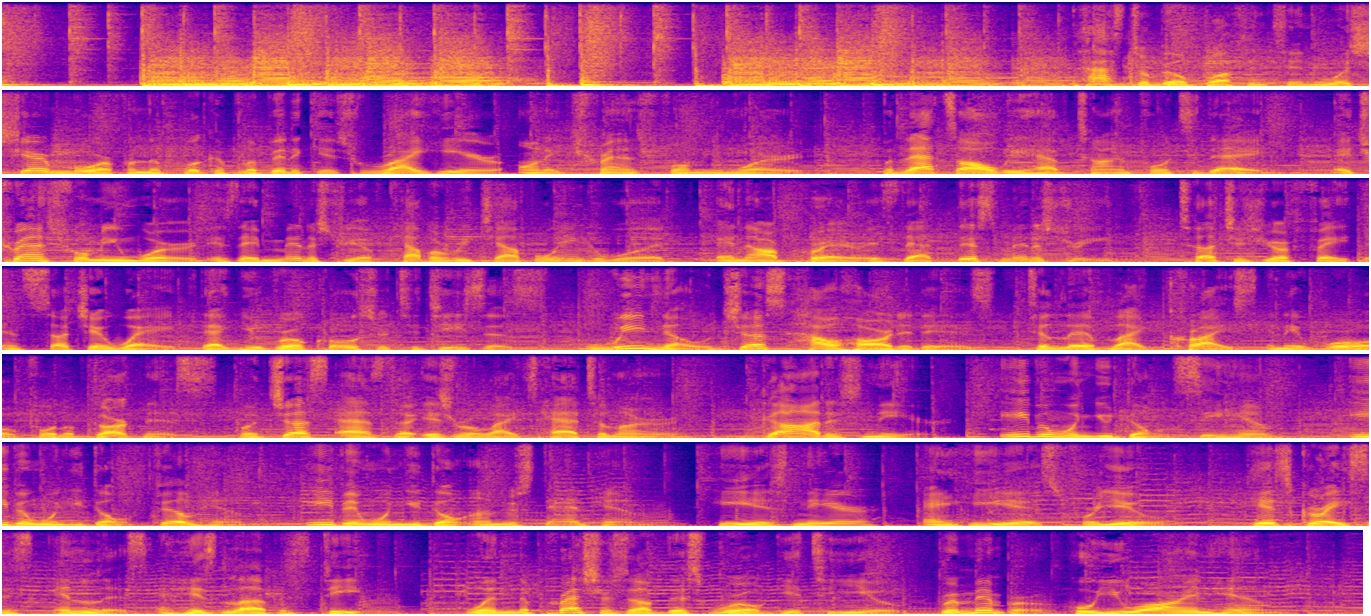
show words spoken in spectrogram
Pastor Bill Buffington will share more from the book of Leviticus right here on A Transforming Word. But that's all we have time for today. A Transforming Word is a ministry of Calvary Chapel Inglewood, and our prayer is that this ministry touches your faith in such a way that you grow closer to Jesus. We know just how hard it is to live like Christ in a world full of darkness, but just as the Israelites had to learn, God is near, even when you don't see Him, even when you don't feel Him, even when you don't understand Him. He is near and He is for you. His grace is endless and His love is deep. When the pressures of this world get to you, remember who you are in Him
